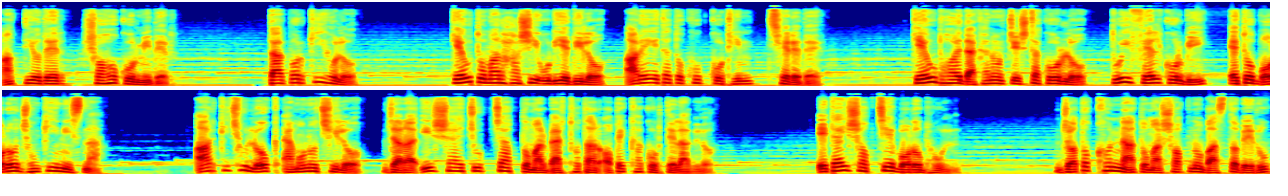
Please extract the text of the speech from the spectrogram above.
আত্মীয়দের, সহকর্মীদের। তারপর কি হল? কেউ তোমার হাসি উড়িয়ে দিল, আরে এটা তো খুব কঠিন, ছেড়ে দে। কেউ ভয় দেখানোর চেষ্টা করল, তুই ফেল করবি, এত বড় ঝুঁকি নিস না। আর কিছু লোক এমনও ছিল, যারা ঈর্ষায় চুপচাপ তোমার ব্যর্থতার অপেক্ষা করতে লাগল। এটাই সবচেয়ে বড় ভুল। যতক্ষণ না তোমার স্বপ্ন বাস্তবে রূপ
